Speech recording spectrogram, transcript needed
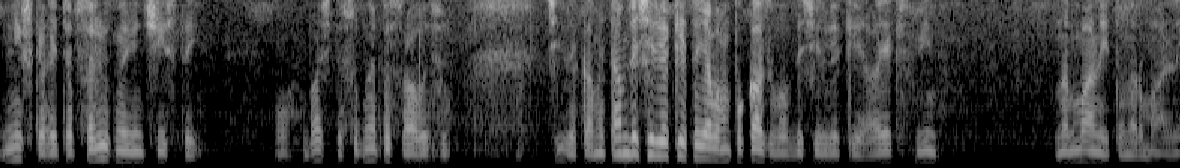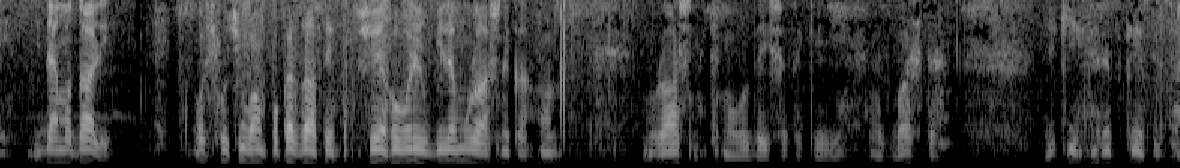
ніжка геть абсолютно він чистий. О, бачите, щоб не писали, що черв'яками. Там, де черв'яки, то я вам показував, де черв'яки, а як він нормальний, то нормальний. Йдемо далі. Ось хочу вам показати, що я говорив біля мурашника. Вон, мурашник молодий ще такий. Ось бачите, які грибки тут.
